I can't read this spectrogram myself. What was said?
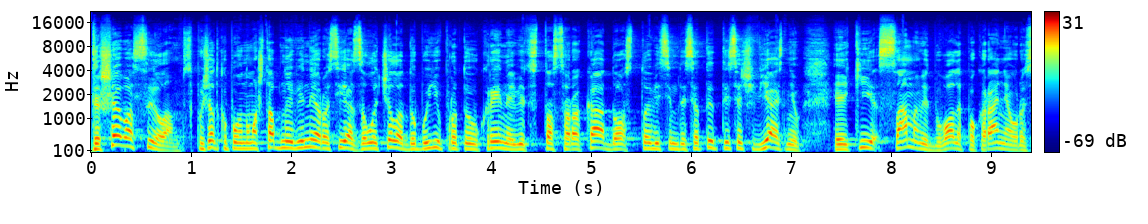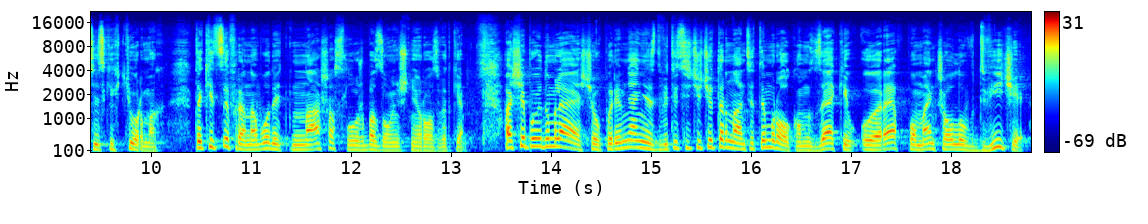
Дешева сила. З початку повномасштабної війни Росія залучила до боїв проти України від 140 до 180 тисяч в'язнів, які саме відбували покарання у російських тюрмах. Такі цифри наводить наша служба зовнішньої розвідки. А ще повідомляє, що в порівнянні з 2014 роком зеків УРФ поменшало вдвічі.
